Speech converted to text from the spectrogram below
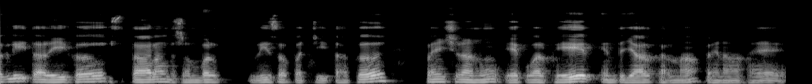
ਅਗਲੀ ਤਾਰੀਖ 17 ਦਸੰਬਰ 2025 ਤੱਕ ਪੈਨਸ਼ਨਰਾਂ ਨੂੰ ਇੱਕ ਵਾਰ ਫੇਰ ਇੰਤਜ਼ਾਰ ਕਰਨਾ ਪੈਣਾ ਹੈ।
